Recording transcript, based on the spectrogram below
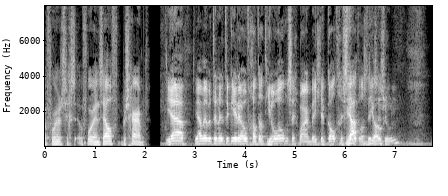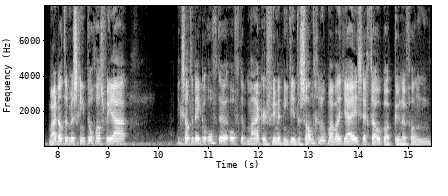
voor, zich, voor henzelf beschermt. Ja, ja, we hebben het er natuurlijk eerder over gehad dat Johan zeg maar een beetje kalt gesteld Ja, was dit seizoen. Maar dat het misschien toch was van ja, ik zat te denken of de, of de makers vinden het niet interessant genoeg. Maar wat jij zegt zou ook wel kunnen. Van,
